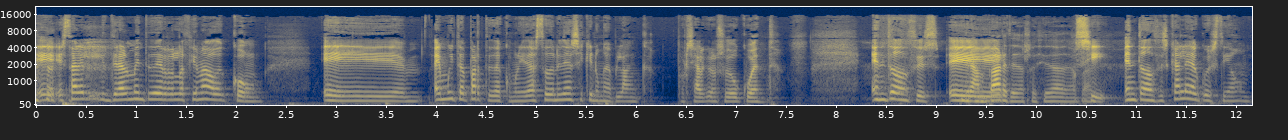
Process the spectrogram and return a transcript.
Eh, está literalmente relacionado con eh, hai moita parte da comunidade estadounidense que non é blanca, por se alguén non se dou cuenta. Entonces, eh, gran parte da sociedade. Rapaz. Sí, entonces, cal é a cuestión?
